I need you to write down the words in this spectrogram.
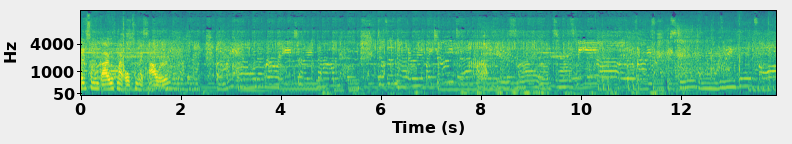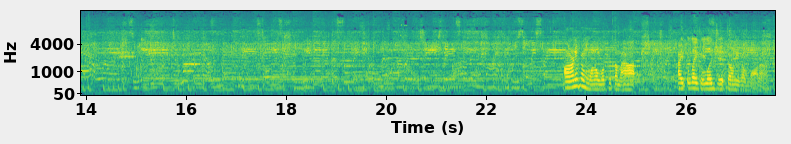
Splatted some guy with my ultimate power. I don't even want to look at the map. I like legit don't even wanna.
